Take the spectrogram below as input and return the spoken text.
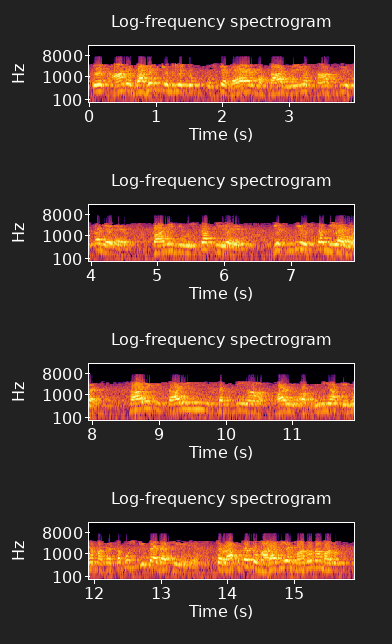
ایک آنے واحد کے لیے تم اس کے غیر محتاج نہیں ہو، سانس بھی اس کا لے رہے ہو، پانی بھی اس کا پی رہے ہو، جسم بھی اس کا دیا ہوا ہے۔ ساری کی ساری سبزیاں، پھل اور دنیا کی نعمت ہے سب اس کی پیدا کی ہوئی ہے تو رب تو تمہارا بھی ہے، مانو نہ مانو۔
